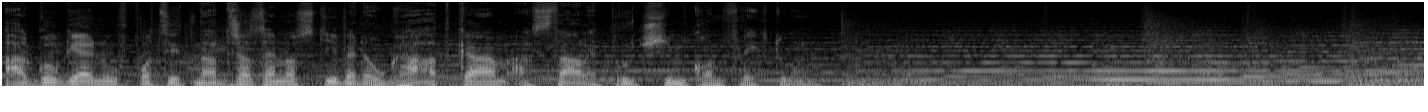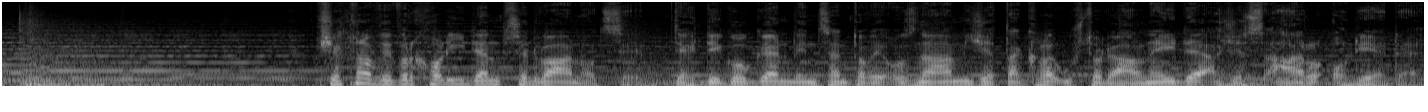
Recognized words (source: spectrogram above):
a Gogénův pocit nadřazenosti vedou k hádkám a stále prudším konfliktům. Všechno vyvrcholí den před Vánoci. Tehdy Gogen Vincentovi oznámí, že takhle už to dál nejde a že z Arl odjede.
